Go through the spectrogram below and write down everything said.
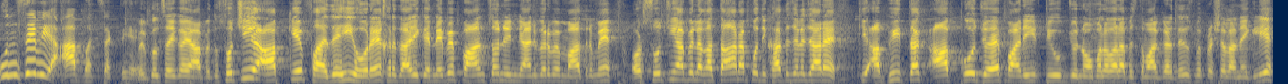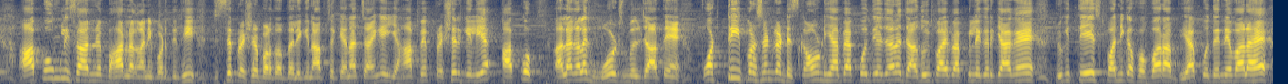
उनसे भी आप बच सकते हैं। बिल्कुल सही कहा यहाँ पे। तो सोचिए आपके फ़ायदे ही हो रहे हैं खरीदारी करने पे पाँच सौ निन्यानवे रुपए मात्र में। और सोचिए यहाँ पे लगातार आपको दिखाते चले जा रहे हैं कि अभी तक आपको जो है पानी ट्यूब जो नॉर्मल वाला आप इस्तेमाल करते थे उसमें प्रेशर लाने के लिए आपको उंगली सार में बाहर लगानी पड़ती थी जिससे प्रेशर बढ़ता था। लेकिन आपसे कहना चाहेंगे यहाँ पे प्रेशर के लिए आपको अलग अलग मोड्स मिल जाते हैं। फोर्टी का डिस्काउंट यहाँ पे आपको दिया जा रहा है। जादुई पाइप आपके लेकर के आ गए जो कि तेज पानी का फव्वारा भी आपको देने वाला है।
